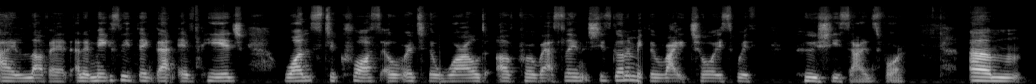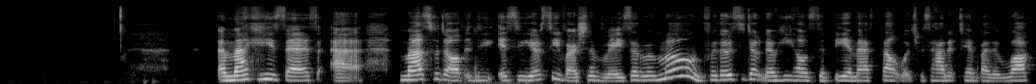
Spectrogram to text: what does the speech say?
I love it. And it makes me think that if Paige wants to cross over to the world of pro wrestling, she's going to make the right choice with who she signs for. Um, and Mackie says, uh, Masvidal is the, is the UFC version of Razor Ramon. For those who don't know, he holds the BMF belt, which was handed to him by The Rock.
